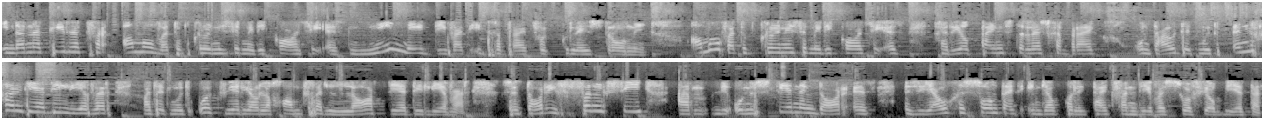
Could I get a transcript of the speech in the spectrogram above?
En dan natuurlik vir almal wat op kroniese medikasie is, nie net die wat iets gebruik vir cholesterol nie. Almal wat op kroniese medikasie is, gereeld pynstillers gebruik, onthou dit moet ingaan deur die lewer, maar dit moet ook weer jou liggaam verlaat deur die lewer. So daardie funksie, um, die ondersteuning daar is, is jou gesondheid en jou kwaliteit van lewe soveel beter.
